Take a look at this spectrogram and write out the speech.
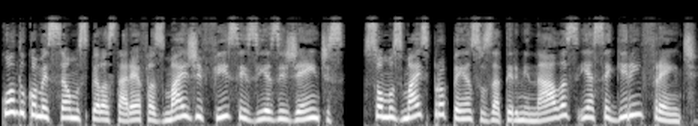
Quando começamos pelas tarefas mais difíceis e exigentes, somos mais propensos a terminá-las e a seguir em frente.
